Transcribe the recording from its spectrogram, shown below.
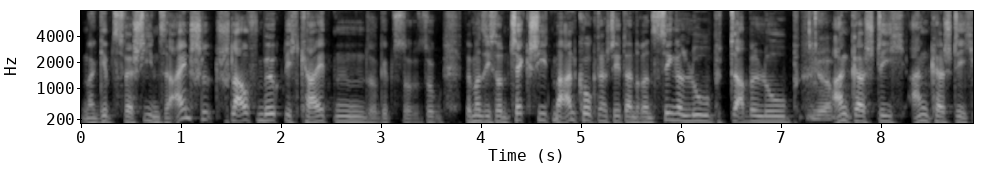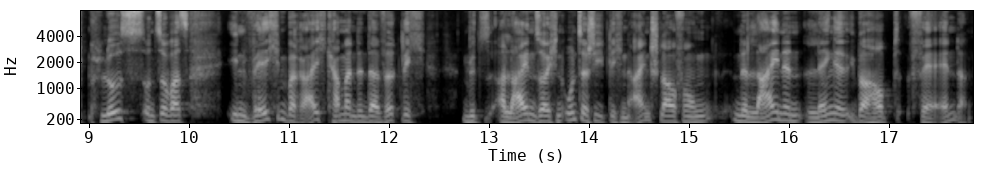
Und dann gibt's verschiedene Einschlaufmöglichkeiten. So gibt's so, so, wenn man sich so ein Checksheet mal anguckt, dann steht dann drin Single Loop, Double Loop, ja. Ankerstich, Ankerstich Plus und sowas. In welchem Bereich kann man denn da wirklich mit allein solchen unterschiedlichen Einschlaufungen eine Leinenlänge überhaupt verändern?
